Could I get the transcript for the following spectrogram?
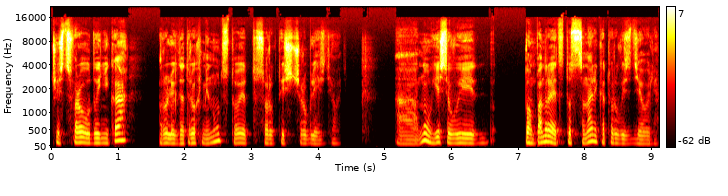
через цифрового двойника ролик до трех минут стоит 40 тысяч рублей сделать. А, ну, если вы, вам понравится тот сценарий, который вы сделали.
